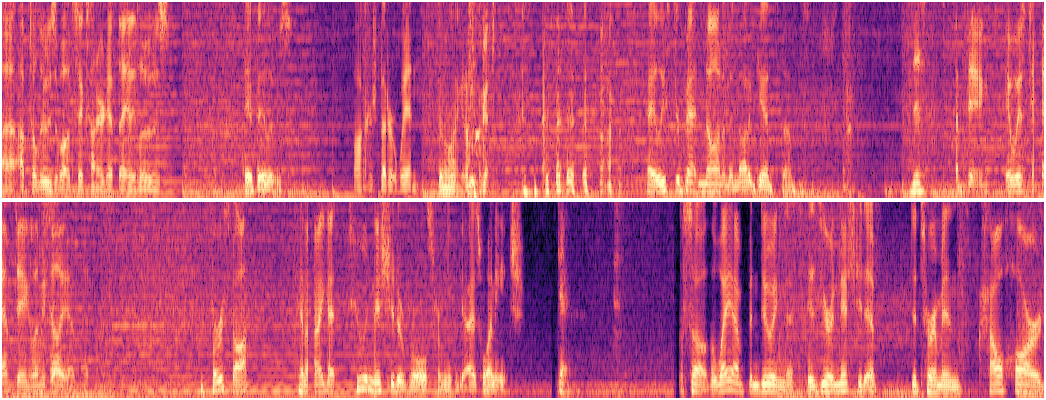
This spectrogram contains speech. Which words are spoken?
uh, up to lose about 600 if they lose. if they lose. Fuckers better win. Don't- I'm gonna fucking Hey, at least you're betting on them and not against them. This tempting. It was tempting, let me tell you. But First off, can I get two initiative rolls from you guys, one each? Okay. So the way I've been doing this is your initiative determines how hard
